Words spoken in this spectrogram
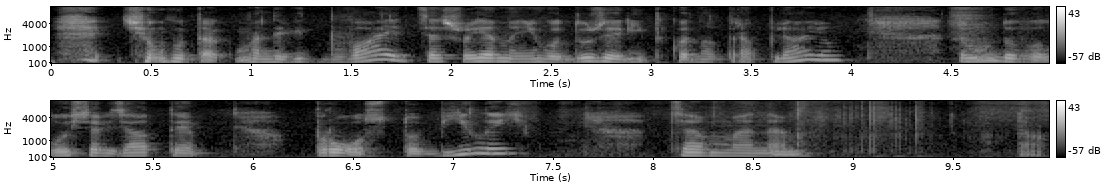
чому так в мене відбувається, що я на нього дуже рідко натрапляю. Тому довелося взяти просто білий. Це в мене так,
